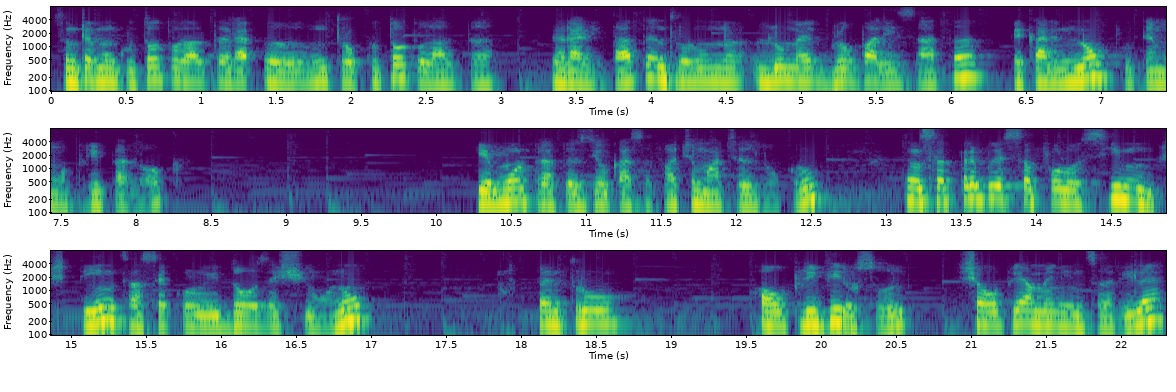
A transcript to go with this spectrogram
Suntem în cu totul altă, ă, într-o cu totul altă realitate, într-o lume globalizată pe care nu o putem opri pe loc. E mult prea târziu ca să facem acest lucru, însă trebuie să folosim știința secolului 21 pentru a opri virusul și a opri amenințările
